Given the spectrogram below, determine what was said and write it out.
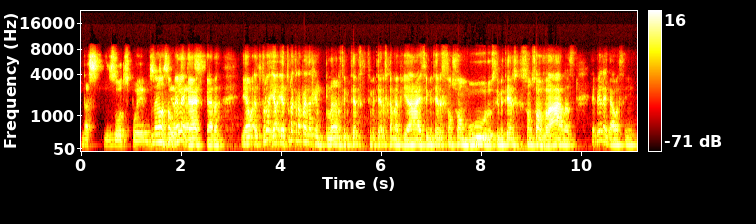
das, dos outros poemas. Não, são bem atrás. legais, cara. E é, é, toda, é, é, toda aquela paisagem plana, cemitérios, cemitérios canaviais, cemitérios que são só muros, cemitérios que são só valas. É bem legal, assim.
